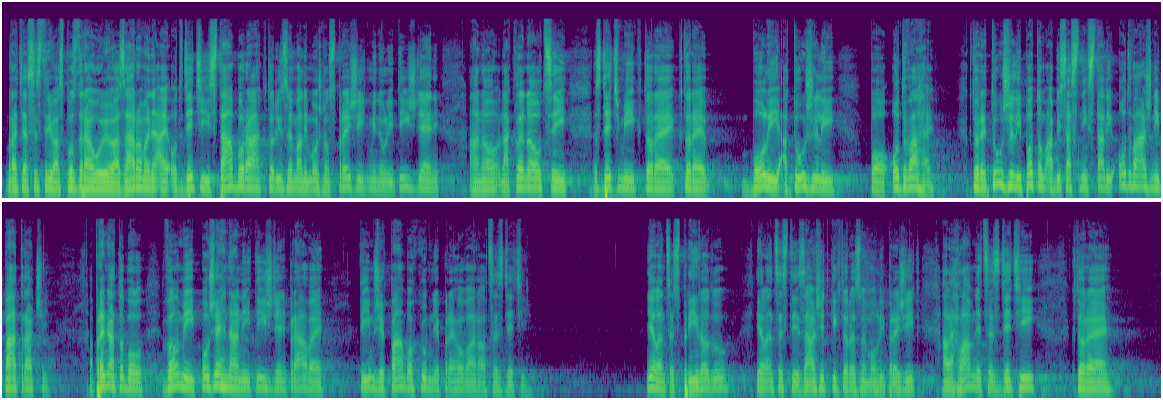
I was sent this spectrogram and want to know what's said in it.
Bratia a sestry vás pozdravujú a zároveň aj od detí z tábora, ktorí sme mali možnosť prežiť minulý týždeň, áno, na Klenovci, s deťmi, ktoré, ktoré boli a túžili po odvahe, ktoré túžili potom, aby sa z nich stali odvážni pátrači. A pre mňa to bol veľmi požehnaný týždeň práve tým, že Pán Boh ku mne prehováral cez deti. Nielen cez prírodu, nielen cez tie zážitky, ktoré sme mohli prežiť, ale hlavne cez deti, ktoré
